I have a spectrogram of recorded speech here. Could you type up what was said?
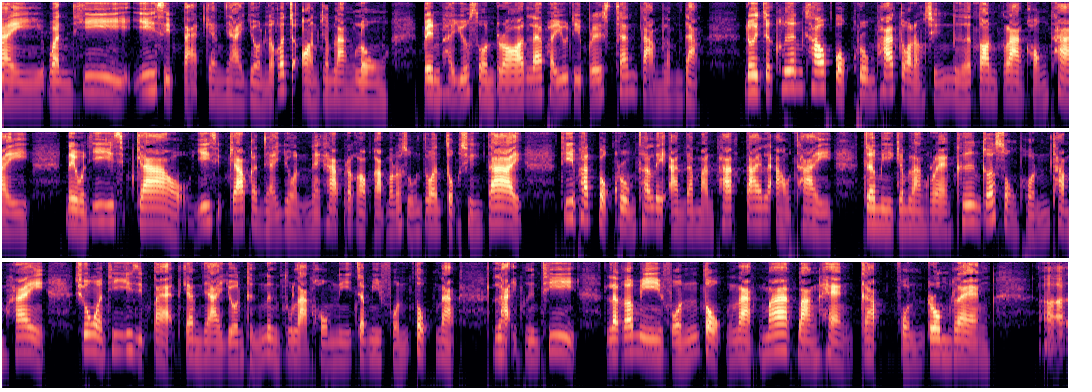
วันที่ 28 กันยายน แล้วก็จะอ่อนกำลังลง เป็นพายุโซนร้อนและพายุดีเพรสชันตามลำดับ โดยจะเคลื่อนเข้าปกคลุมภาคตะวันออกเฉียงเหนือตอนกลางของไทย ในวันที่ 29 29 กันยายนนะคะประกอบกับมรสุมตะวันตกเฉียงใต้ ที่พัดปกคลุมทะเลอันดามันภาคใต้และอ่าวไทย จะมีกำลังแรงขึ้นก็ส่งผลทำให้ช่วงวันที่ 28 กันยายนถึง 1 ตุลาคมนี้จะมีฝนตกหนัก หลายพื้นที่ แล้วก็มีฝนตกหนักมากบางแห่งกับฝนลมแรง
